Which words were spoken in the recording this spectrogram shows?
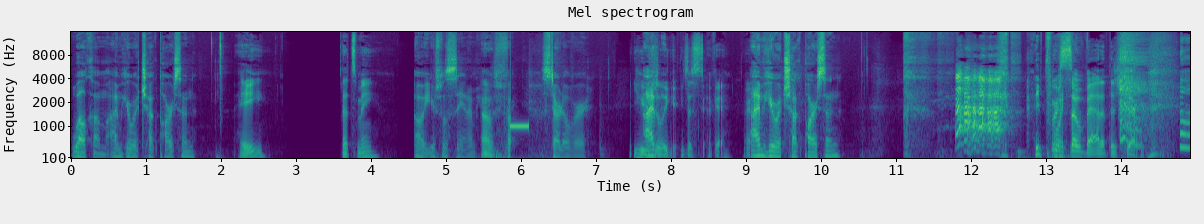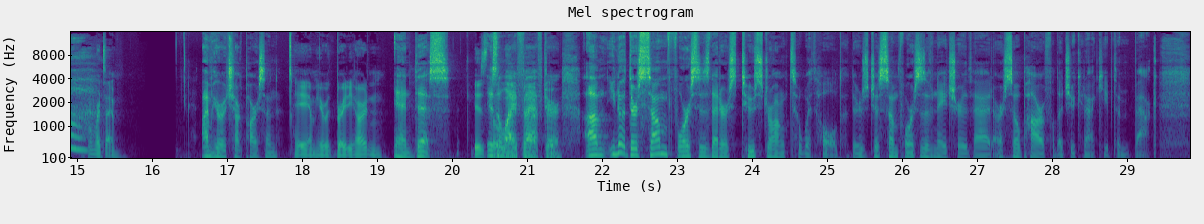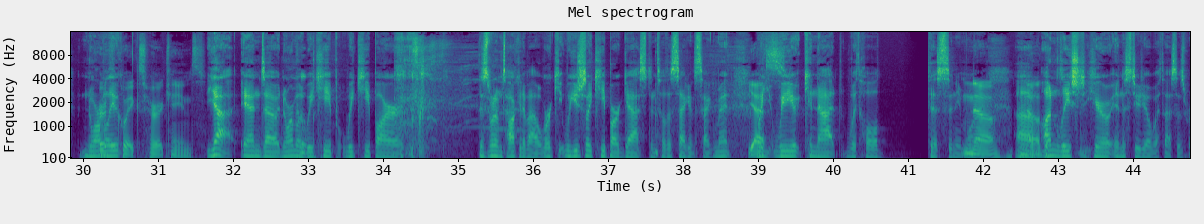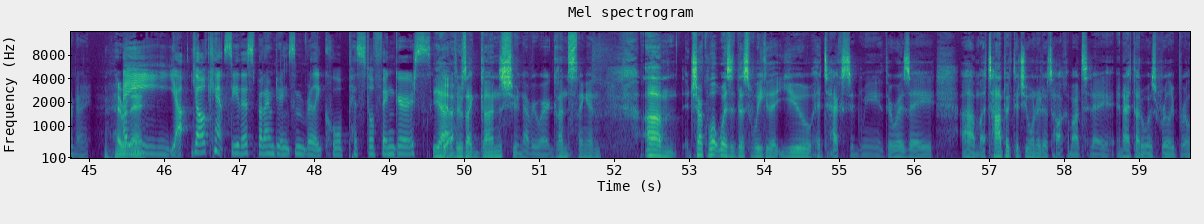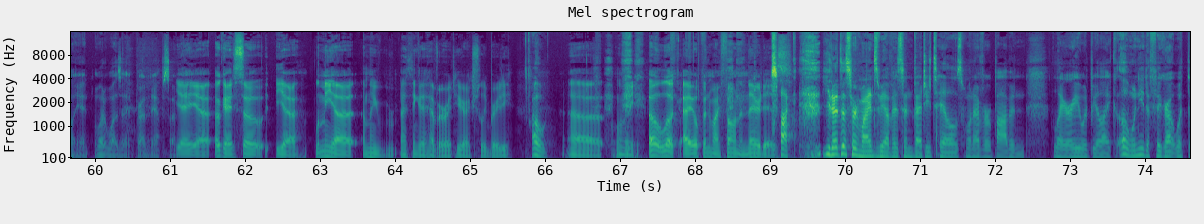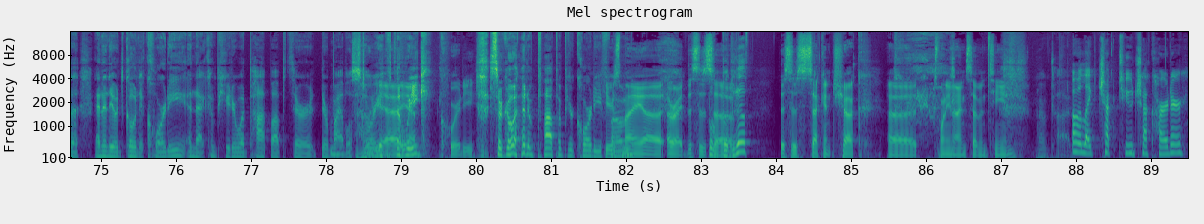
Welcome. I'm here with Chuck Parson. Hey, that's me. Oh, you're supposed to say it. I'm here. Oh, f- Start over. you I'm- usually just okay. Right. I'm here with Chuck Parson. We're so bad at this show. One more time. I'm here with Chuck Parson, Hey, I'm here with Brady Harden. and this Is is the a life after. Um, you know, there's some forces that are too strong to withhold. There's just some forces of nature that are so powerful that you cannot keep them back. Normally, Earthquakes, hurricanes. Yeah, and uh, normally we keep we keep our. this is what I'm talking about. We're, we usually keep our guest until the second segment, Yes. but we cannot withhold this anymore. No, Um, no. the- unleashed here in the studio with us is Renee. hey, Renee. Ay, yeah, y'all can't see this, but I'm doing some really cool pistol fingers. Yeah, Yeah. there's like guns shooting everywhere, guns slinging. Um, Chuck, what was it this week that you had texted me? There was a um, a topic that you wanted to talk about today, and I thought it was really brilliant. What was it? Brought the episode. Yeah, yeah. Okay, so yeah, let me. Uh, let me. I think I have it right here, actually, Brady. Oh, Uh, let me. Oh, look, I opened my phone and there it is. Chuck, you know what this reminds me of is in Veggie Tales whenever Bob and Larry would be like, "Oh, we need to figure out what the," and then they would go to Qwerty, and that computer would pop up their their Bible Oh, story yeah, of the yeah. week. Qwerty. So go ahead and pop up your Qwerty Here's phone. my. Uh, all right, this is. Uh, this is second Chuck. Uh, twenty nine seventeen. Oh God. Oh, like Chuck 2, Chuck Harder?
